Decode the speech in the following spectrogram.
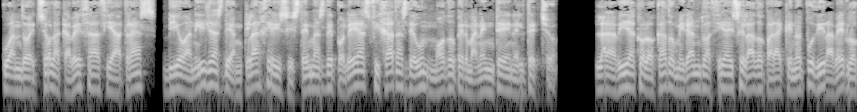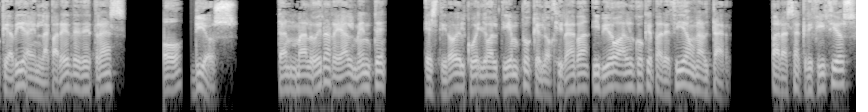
Cuando echó la cabeza hacia atrás, vio anillas de anclaje y sistemas de poleas fijadas de un modo permanente en el techo. La había colocado mirando hacia ese lado para que no pudiera ver lo que había en la pared de detrás. ¡Oh, Dios! ¿Tan malo era realmente? Estiró el cuello al tiempo que lo giraba y vio algo que parecía un altar. ¿Para sacrificios?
